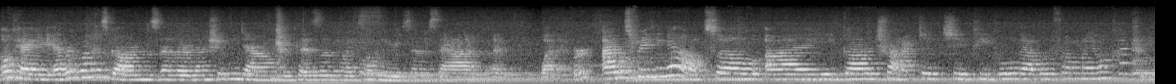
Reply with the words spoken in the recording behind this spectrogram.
okay, everyone has guns and they're gonna shoot me down because of like so many reasons that, like, whatever. I was freaking out, so I got attracted to people that were from my own country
